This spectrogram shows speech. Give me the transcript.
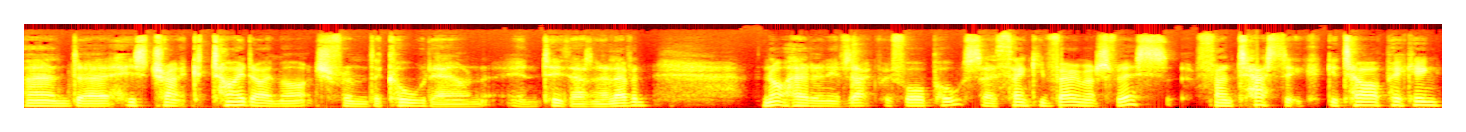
and uh, his track Tie Dye March from The Cool Down in 2011. Not heard any of Zach before, Paul, so thank you very much for this. Fantastic guitar picking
